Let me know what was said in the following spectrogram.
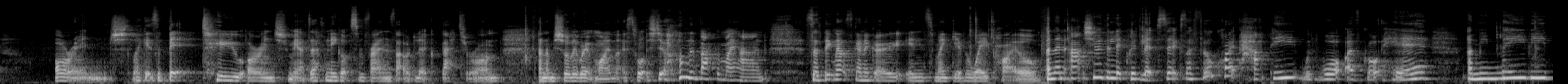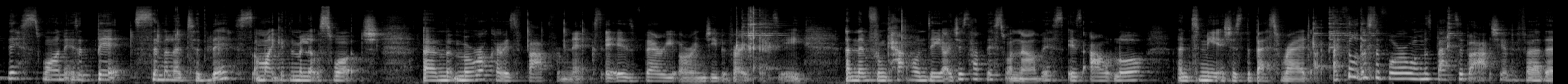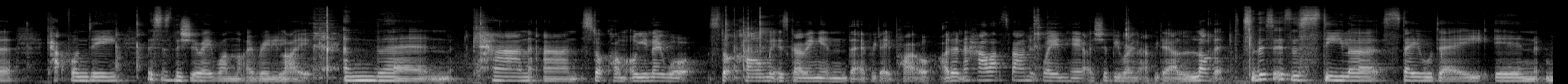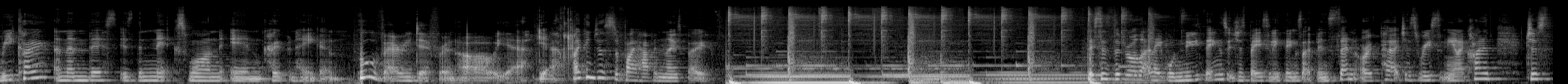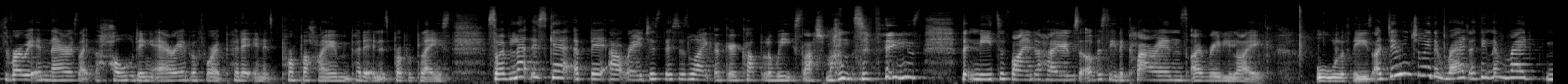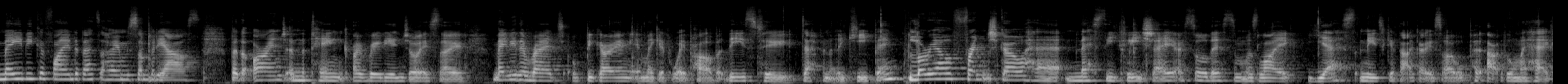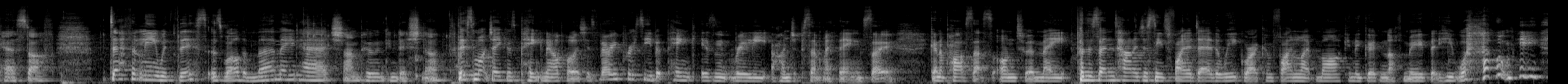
orange. Like it's a bit too orange for me. I've definitely got some friends that would look better on and I'm sure they won't mind that I swatched it on the back of my hand. So I think that's gonna go into my giveaway pile. And then actually with the liquid lipsticks, I feel quite happy with what I've got here. I mean, maybe this one is a bit similar to this. I might give them a little swatch. Um, Morocco is fab from NYX. It is very orangey but very pretty. And then from Kat Von D, I just have this one now. This is Outlaw, and to me it's just the best red. I thought the Sephora one was better, but actually I prefer the Kat Von D. This is the Jouer one that I really like. And then Cannes and Stockholm. Oh, you know what? Stockholm is going in the everyday pile. I don't know how that's found its way in here. I should be wearing that every day. I love it. So this is the Stila Stay All Day in Rico, and then this is the NYX one in Copenhagen. Oh, very different. Oh, yeah. Yeah, I can justify having those both. This is the drawer that I label new things, which is basically things I've been sent or I've purchased recently, and I kind of just throw it in there as like the holding area before I put it in its proper home, put it in its proper place. So I've let this get a bit outrageous. This is like a good couple of weeks slash months of things that need to find a home. So obviously the Clarins I really like all of these. I do enjoy the red. I think the red maybe could find a better home with somebody else, but the orange and the pink I really enjoy. So maybe the red will be going in my giveaway pile, but these two definitely keeping. L'Oreal French Girl Hair Messy Cliche. I saw this and was like, yes, I need to give that a go. So I will put that with all my hair care stuff Definitely with this as well, the Mermaid Hair shampoo and conditioner. This Marc Jacobs pink nail polish is very pretty, but pink isn't really 100% my thing, so gonna pass that on to a mate. For the Xen-Tan, I just need to find a day of the week where I can find like Mark in a good enough mood that he will help me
